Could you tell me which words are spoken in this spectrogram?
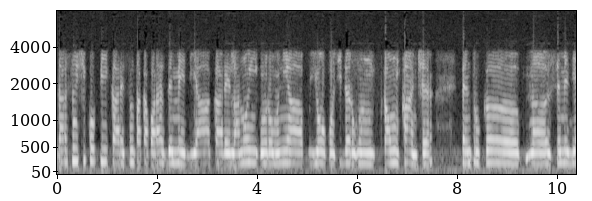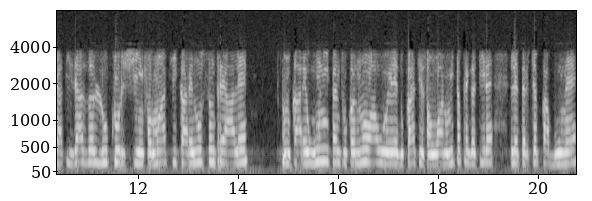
dar sunt și copii care sunt acaparați de media, care la noi în România eu o consider un, ca un cancer, pentru că uh, se mediatizează lucruri și informații care nu sunt reale, în care unii, pentru că nu au educație sau o anumită pregătire, le percep ca bune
